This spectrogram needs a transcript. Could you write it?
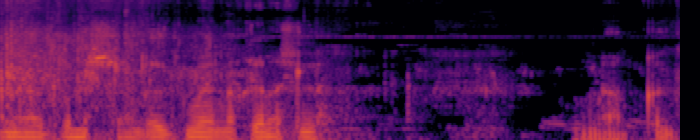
nga pa na siyang gagmay na na sila nakag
